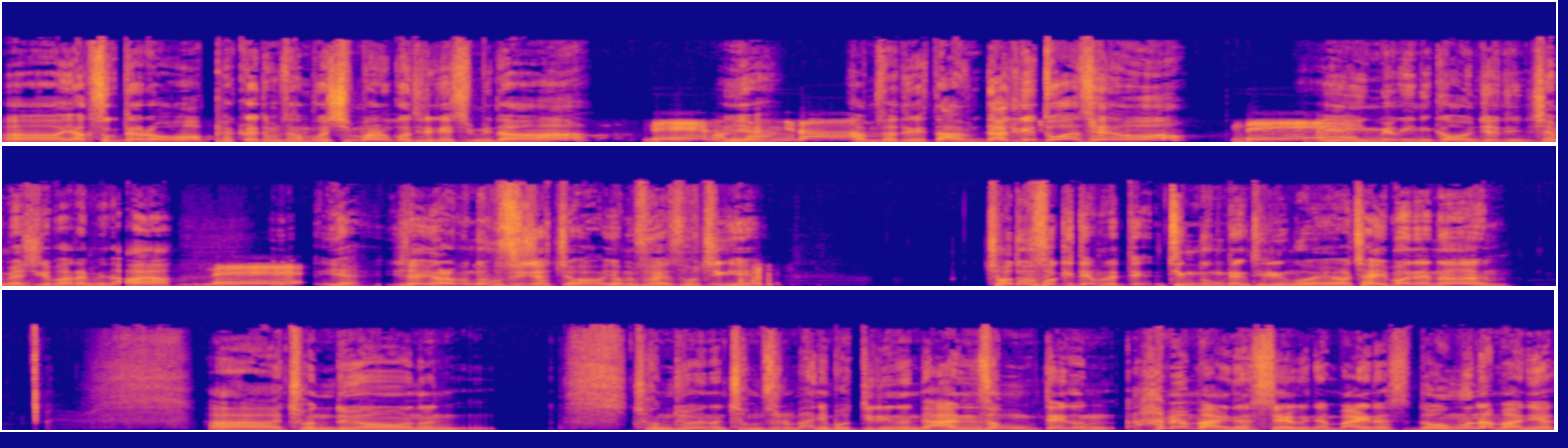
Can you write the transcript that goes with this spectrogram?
어, 약속대로 백화점 상품권 10만원 거 드리겠습니다. 네, 감사합니다. 예, 감사드리겠습니다. 나- 나중에 또 하세요. 네. 예, 익명이니까 언제든지 참여하시기 바랍니다. 아, 네. 예. 자, 여러분도 웃으셨죠? 염소에 솔직히. 저도 웃었기 때문에 띵- 딩동댕 드린 거예요. 자, 이번에는, 아, 전도연은, 전도연은 점수를 많이 못 드리는데, 안성댁은 하면 마이너스예요. 그냥 마이너스. 너무나 많이 하-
